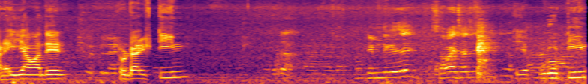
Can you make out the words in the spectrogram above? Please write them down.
আর এই যে আমাদের টোটাল টিম এই যে পুরো টিম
